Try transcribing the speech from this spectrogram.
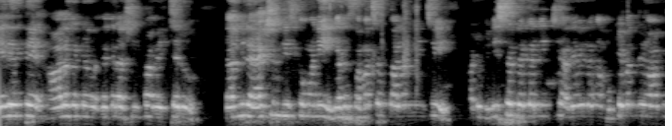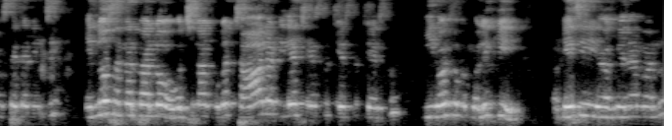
ఏదైతే ఆలగడ్డ దగ్గర శిల్ప వెంచరు దాని మీద యాక్షన్ తీసుకోమని గత సంవత్సరం కాలం నుంచి అటు మినిస్టర్ దగ్గర నుంచి అదేవిధంగా ముఖ్యమంత్రి ఆఫీస్ దగ్గర నుంచి ఎన్నో సందర్భాల్లో వచ్చినా కూడా చాలా డిలే చేస్తూ చేస్తూ చేస్తూ ఈ రోజు ఒక కొలిక్కి కేసీ కేనాల్ వాళ్ళు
